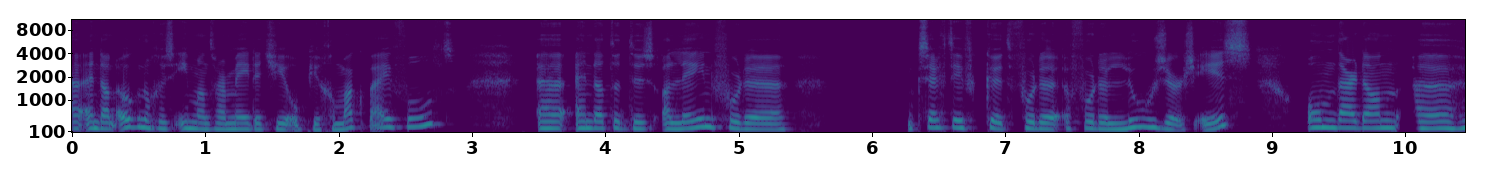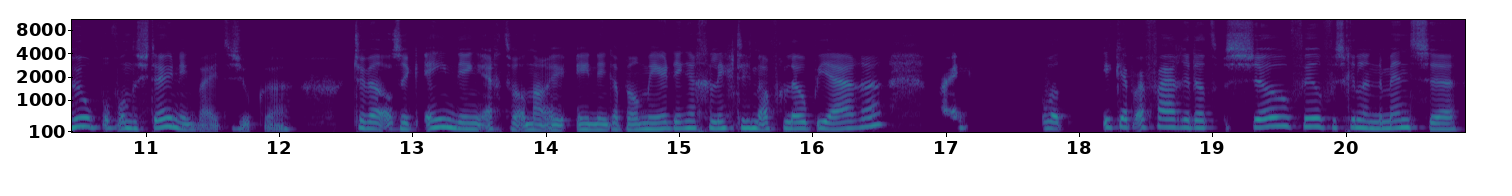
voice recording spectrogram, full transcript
Uh, en dan ook nog eens iemand waarmee dat je je op je gemak bij voelt. Uh, en dat het dus alleen voor de, ik zeg het even kut, voor de, voor de losers is, om daar dan uh, hulp of ondersteuning bij te zoeken. Terwijl als ik één ding echt wel, nou één ding, ik heb wel meer dingen geleerd in de afgelopen jaren. Maar ik, wat, ik heb ervaren dat zoveel verschillende mensen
